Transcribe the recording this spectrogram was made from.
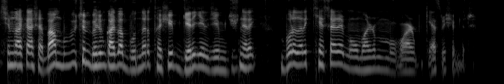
Şimdi arkadaşlar ben bu bütün bölüm galiba bunları taşıyıp geri geleceğimi düşünerek buraları keserim umarım umarım kesmişimdir.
